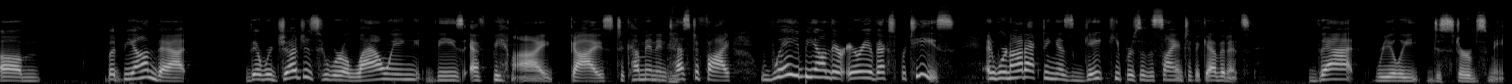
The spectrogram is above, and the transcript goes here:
Um, but beyond that, there were judges who were allowing these FBI guys to come in and testify way beyond their area of expertise and we're not acting as gatekeepers of the scientific evidence. That really disturbs me.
